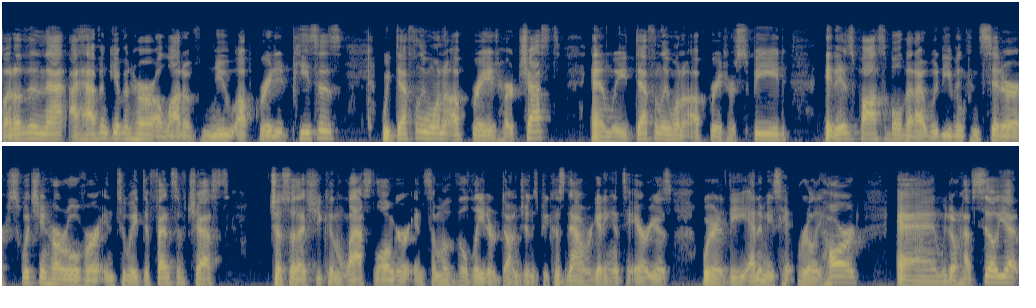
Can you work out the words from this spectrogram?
but other than that, I haven't given her a lot of new upgraded pieces. We definitely want to upgrade her chest and we definitely want to upgrade her speed. It is possible that I would even consider switching her over into a defensive chest just so that she can last longer in some of the later dungeons because now we're getting into areas where the enemies hit really hard and we don't have Syl yet.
